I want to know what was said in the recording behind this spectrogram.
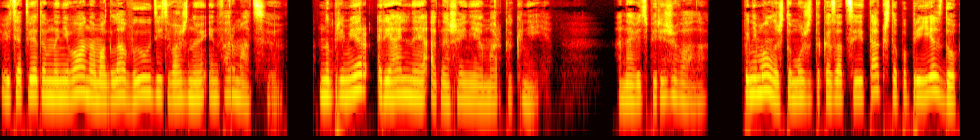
Ведь ответом на него она могла выудить важную информацию. Например, реальные отношения Марка к ней. Она ведь переживала. Понимала, что может оказаться и так, что по приезду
